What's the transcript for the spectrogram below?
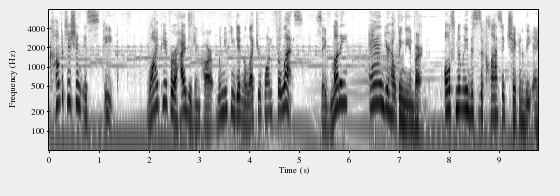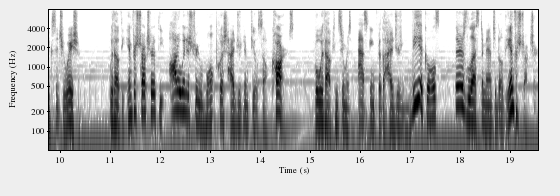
competition is steep. Why pay for a hydrogen car when you can get an electric one for less? Save money, and you're helping the environment. Ultimately, this is a classic chicken or the egg situation. Without the infrastructure, the auto industry won't push hydrogen fuel cell cars. But without consumers asking for the hydrogen vehicles, there's less demand to build the infrastructure.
